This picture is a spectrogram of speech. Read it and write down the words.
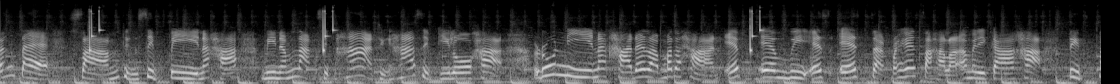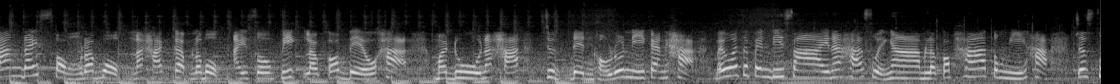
ตั้งแต่ 3ถึง10 ปีนะคะ มีน้ำหนัก 15ถึง50 กิโลค่ะ รุ่นนี้นะคะได้รับมาตรฐาน FMVSS จากประเทศสหรัฐอเมริกาค่ะ ติดตั้งได้ 2 ระบบนะคะ กับระบบ ISOFIX แล้วก็ BEL ค่ะ มาดูนะคะ จุดเด่นของรุ่นนี้กันค่ะ ไม่ว่าจะเป็นดีไซน์นะคะ สวยงามแล้วก็ผ้าตรงนี้ค่ะ จะส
